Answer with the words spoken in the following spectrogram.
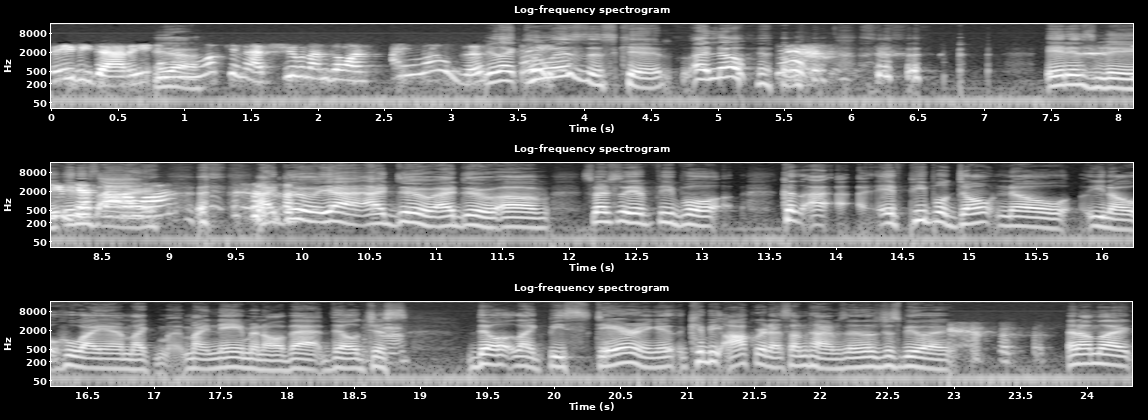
Baby Daddy, and Yeah. I'm looking at you and I'm going, I know this. You're like, face. who is this kid? I know him. Yeah. it is me. You it get is that I. a lot? I do. Yeah, I do. I do. Um, especially if people, because if people don't know, you know, who I am, like my, my name and all that, they'll Mm-hmm. just, they'll like be staring. It can be awkward at sometimes, and they'll just be like, and I'm like,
